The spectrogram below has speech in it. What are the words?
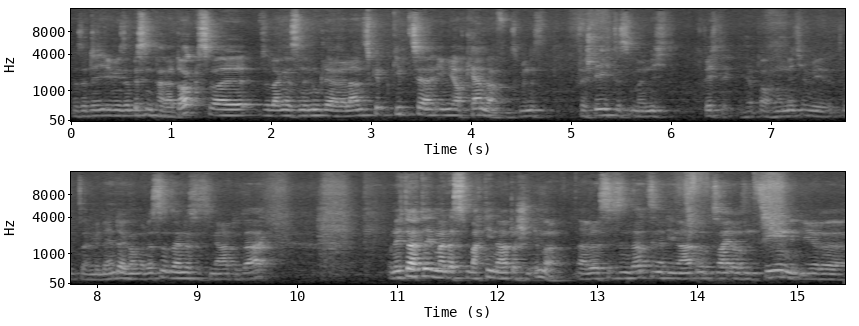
Das ist natürlich irgendwie so ein bisschen paradox, weil solange es eine nukleare Allianz gibt, gibt es ja irgendwie auch Kernwaffen. Zumindest verstehe ich das immer nicht richtig. Ich habe auch noch nicht irgendwie sozusagen mit dahinter gekommen, aber das ist sozusagen das, was die NATO sagt. Und ich dachte immer, das macht die NATO schon immer. Aber das ist ein Satz, den hat die NATO 2010 in ihre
